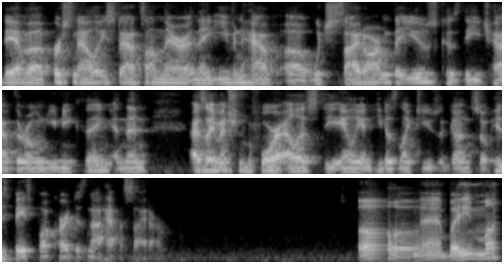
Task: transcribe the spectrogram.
they have uh, personality stats on there, and they even have uh, which sidearm they use because they each have their own unique thing. And then, as I mentioned before, Ellis the alien he doesn't like to use a gun, so his baseball card does not have a sidearm. Oh, man. But he must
